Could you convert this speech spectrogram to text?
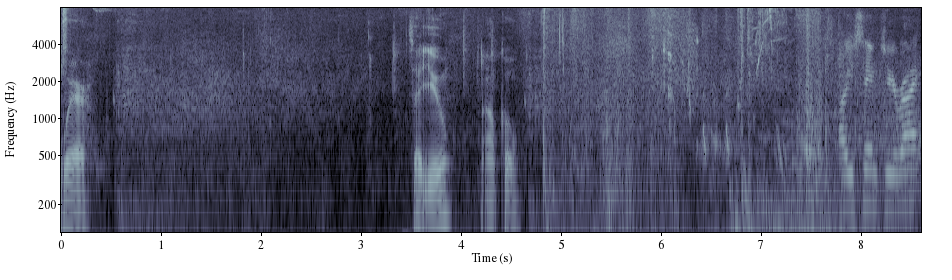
Where? Is that you? Oh, cool. Are you seeing to your right?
